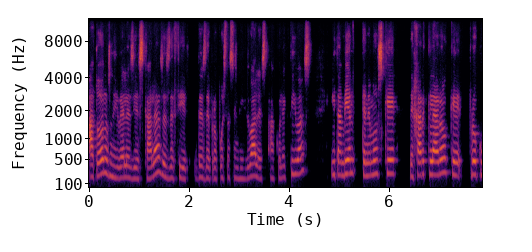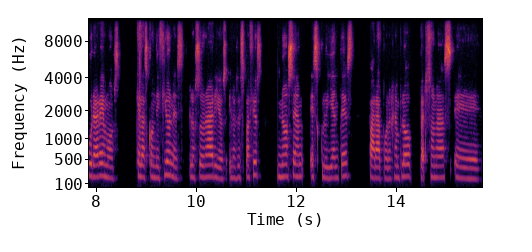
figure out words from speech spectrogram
a todos los niveles y escalas, es decir, desde propuestas individuales a colectivas. Y también tenemos que dejar claro que procuraremos que las condiciones, los horarios y los espacios no sean excluyentes para, por ejemplo, personas eh,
